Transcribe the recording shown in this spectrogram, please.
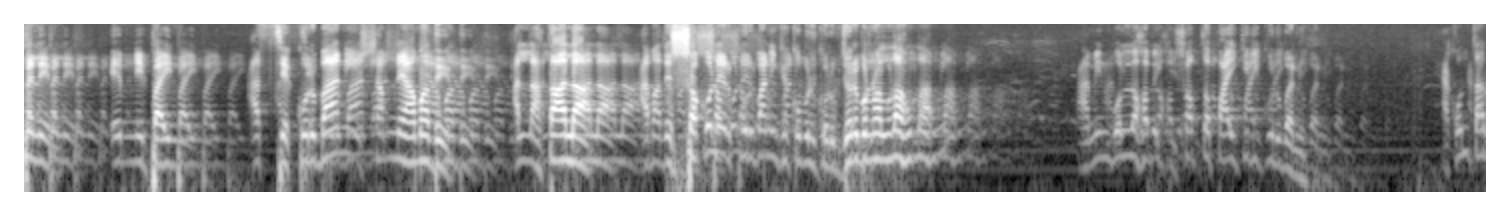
পেলেন। এমনি পাইনি। আসছে কুরবানি সামনে আমাদের। আল্লাহ তাআলা আমাদের সকলের কুরবানিকে কবুল করুক। জোরে বলুন, আল্লাহুম্মা আমিন। আমিন বললে হবে কি? সব তো পাইকিরি কুরবানি। এখন তার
